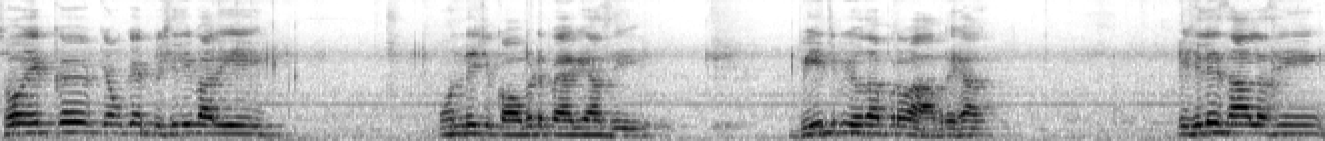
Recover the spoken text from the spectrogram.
ਸੋ ਇੱਕ, ਕਿਉਂਕਿ ਪਿਛਲੀ ਵਾਰੀ 19 ਚ ਕੋਵਿਡ ਪੈ ਗਿਆ ਸੀ 20 ਚ ਵੀ ਉਹਦਾ ਪ੍ਰਭਾਵ ਰਿਹਾ। ਪਿਛਲੇ ਸਾਲ ਅਸੀਂ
